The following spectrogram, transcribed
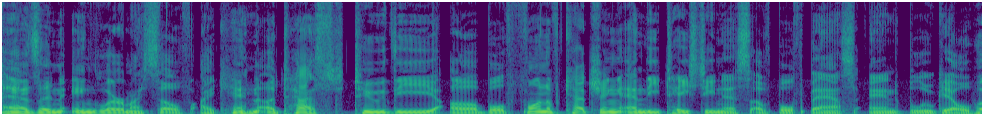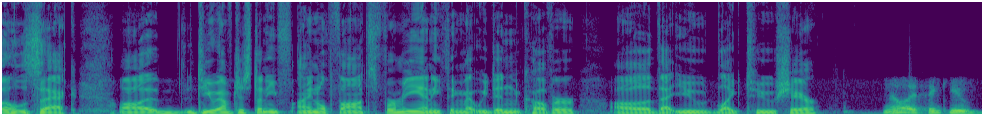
as an angler myself, I can attest to the uh, both fun of catching and the tastiness of both bass and bluegill. Well, Zach, uh, do you have just any final thoughts for me? Anything that we didn't cover uh, that you'd like to share? No, I think you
